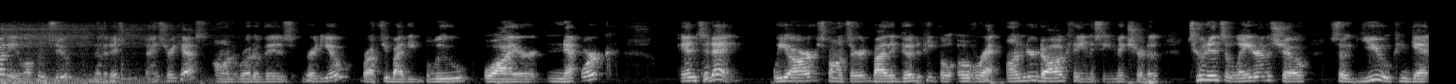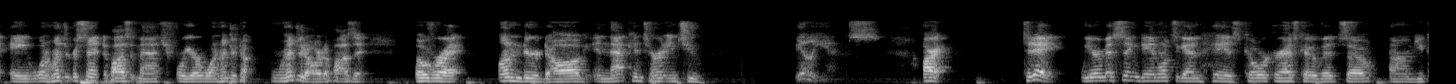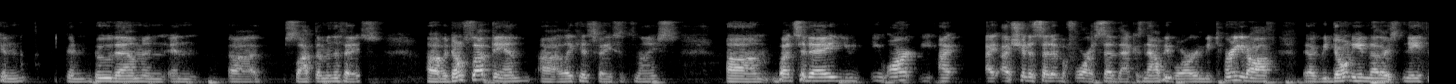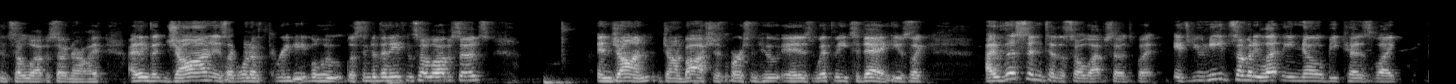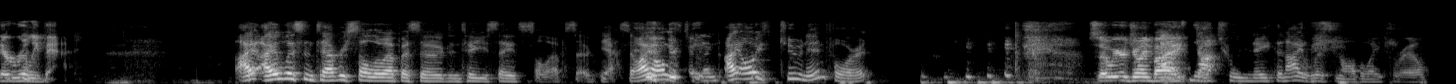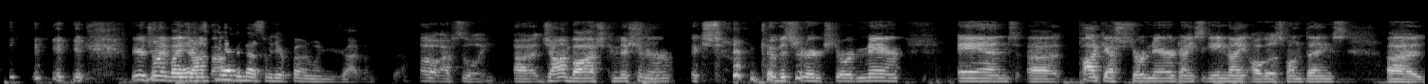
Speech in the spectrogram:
Everybody, and welcome to another edition of Dynasty Tradecast on RotoViz Radio, brought to you by the Blue Wire Network. And today, we are sponsored by the good people over at Underdog Fantasy. Make sure to tune in to later in the show so you can get a 100% deposit match for your $100, $100 deposit over at Underdog, and that can turn into billions. All right, today we are missing Dan once again. His coworker has COVID, so um, you can can boo them and and uh, slap them in the face, uh, but don't slap Dan. Uh, I like his face; it's nice. Um, but today you you aren't. I I, I should have said it before I said that because now people are going to be turning it off. Like, we don't need another Nathan Solo episode in our life. I think that John is like one of three people who listen to the Nathan Solo episodes. And John, John Bosch, is the person who is with me today. He was like, I listened to the solo episodes, but if you need somebody, let me know because like they're really bad. I, I listen to every solo episode until you say it's a solo episode. Yeah, so I always tune in, I always tune in for it. So we are joined by That's not true, Nathan. I listen all the way through. we are joined by John You had to mess with your phone when you're driving. So. Oh, absolutely. Uh, John Bosch, commissioner, ex- commissioner extraordinaire, and uh, podcast extraordinaire, Dynasty Game Night, all those fun things. Uh,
